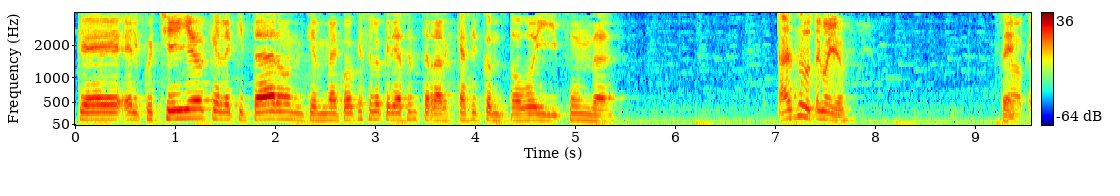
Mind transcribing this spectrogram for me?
Que el cuchillo que le quitaron, que me acuerdo que se lo querías enterrar casi con todo y funda. Ah, eso lo tengo yo. Sí. Ah, ok.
